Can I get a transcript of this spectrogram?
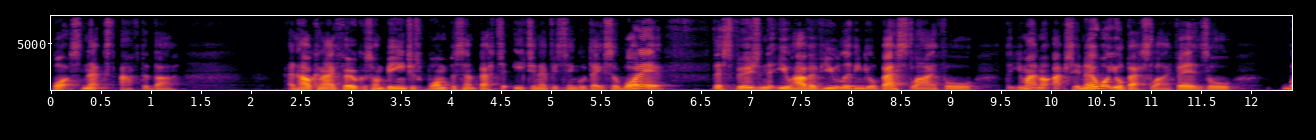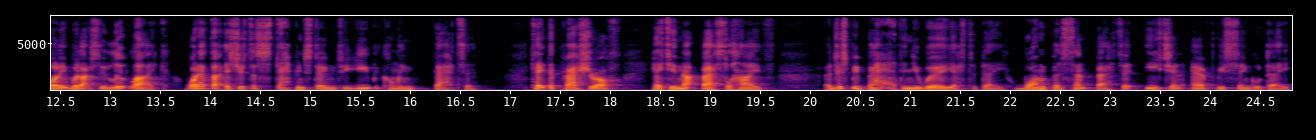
What's next after that? And how can I focus on being just 1% better each and every single day? So, what if this version that you have of you living your best life, or that you might not actually know what your best life is, or what it would actually look like, what if that is just a stepping stone to you becoming better? Take the pressure off hitting that best life and just be better than you were yesterday. 1% better each and every single day.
